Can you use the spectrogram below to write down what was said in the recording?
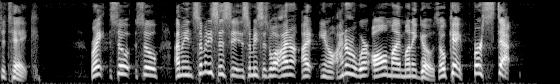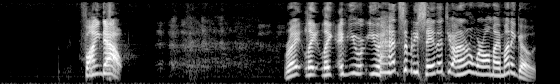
to take. Right? So so I mean somebody says somebody says, "Well, I don't I you know, I don't know where all my money goes." Okay, first step. Find out. right? Like like if you you had somebody say that to you, "I don't know where all my money goes."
